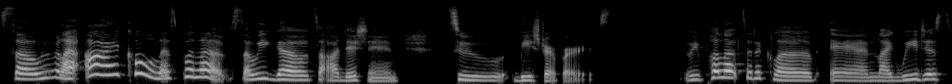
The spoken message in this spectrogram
So we were like, all right, cool, let's pull up. So we go to audition to be strippers. We pull up to the club and like we just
